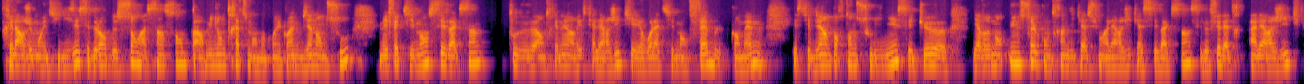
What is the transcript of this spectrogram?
très largement utilisé, c'est de l'ordre de 100 à 500 par million de traitements. Donc on est quand même bien en dessous, mais effectivement ces vaccins pouvait entraîner un risque allergique qui est relativement faible quand même. Et ce qui est bien important de souligner, c'est que euh, il y a vraiment une seule contre-indication allergique à ces vaccins, c'est le fait d'être allergique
